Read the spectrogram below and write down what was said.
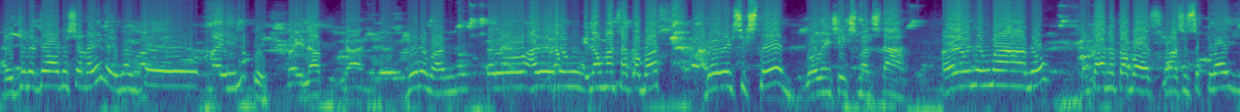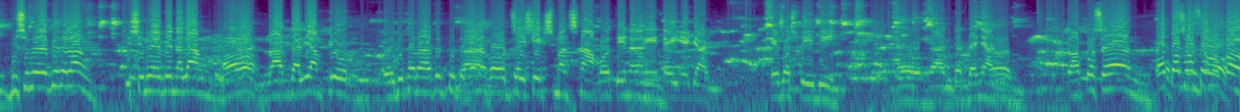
Medyo nag-ano siya ngayon eh. Nag-mailap eh. Mailap. Yan. Hindi naman. Pero ayaw Ilang, niyang ilang months na to, boss? going 610. Going 6 months na. Ayaw niyang ma, ano, Magkano to, boss? masusuklay. 19 na lang. 19 na lang. Yan. Ragdoll yan, pure. Pwede pa natin tutikan ng Yan. konti. 6 months na. Kunti na lang hintayin nyo dyan. Kay boss PB. Yan, ganda niyan. Yan. Tapos ayan. Ito, boss, ano to?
